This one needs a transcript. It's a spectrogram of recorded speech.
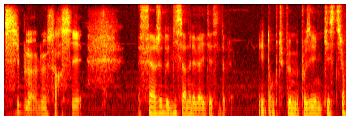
cible, le sorcier. Fais un jet de discerner la vérité, s'il te plaît. Et donc tu peux me poser une question,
